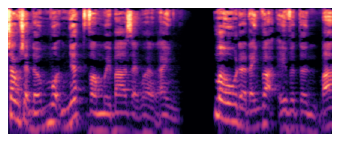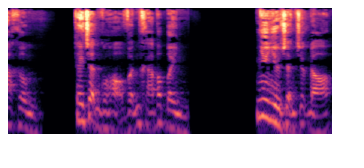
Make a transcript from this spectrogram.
trong trận đấu muộn nhất vòng 13 giải Ngoại hạng Anh, MU đã đánh bại Everton 3-0, thế trận của họ vẫn khá bấp bênh. Như nhiều trận trước đó,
